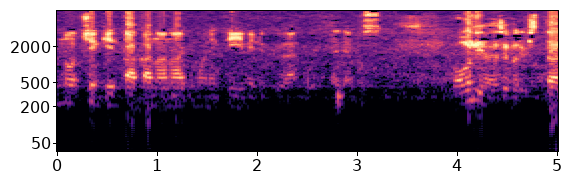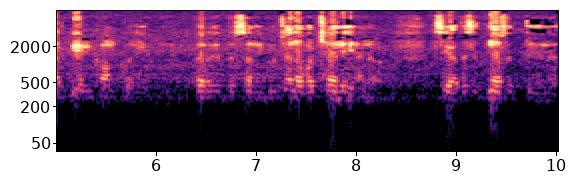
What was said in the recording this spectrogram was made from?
Notchinkin takana on aikamoinen tiimi nykyään tekemässä. On ja esimerkiksi That Game Company periaatteessa niin kuin Genova Jennyhän sieltä sitten nostettiin äh,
